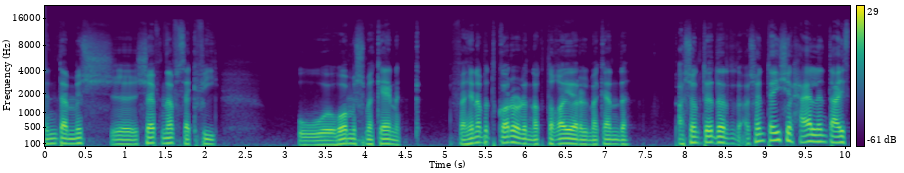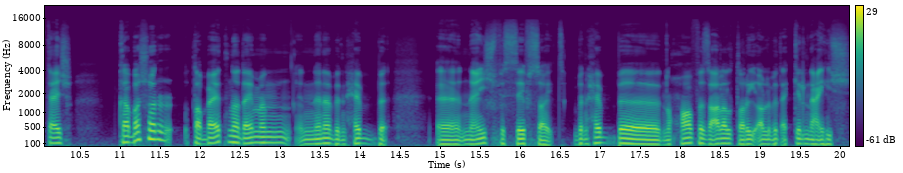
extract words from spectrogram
أنت مش آه، شايف نفسك فيه وهو مش مكانك. فهنا بتقرر إنك تغير المكان ده عشان تقدر عشان تعيش الحياة اللي أنت عايز تعيشها. كبشر طبيعتنا دايما إننا بنحب آه، نعيش في ال safe side بنحب آه، نحافظ على الطريقة اللي بتأكلنا عيش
